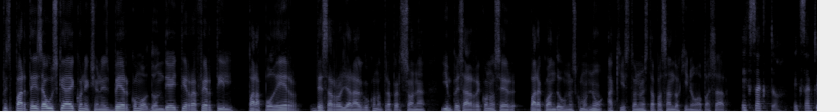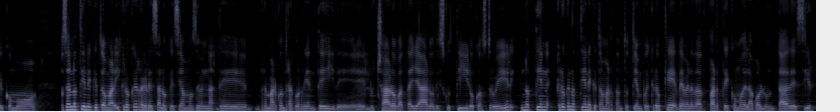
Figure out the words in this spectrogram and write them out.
pues parte de esa búsqueda de conexión es ver como dónde hay tierra fértil para poder desarrollar algo con otra persona y empezar a reconocer para cuando uno es como, no, aquí esto no está pasando, aquí no va a pasar. Exacto, exacto. Y como, o sea, no tiene que tomar, y creo que regresa a lo que decíamos de, de remar contra corriente y de luchar o batallar o discutir o construir, no tiene, creo que no tiene que tomar tanto tiempo y creo que de verdad parte como de la voluntad de decir,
